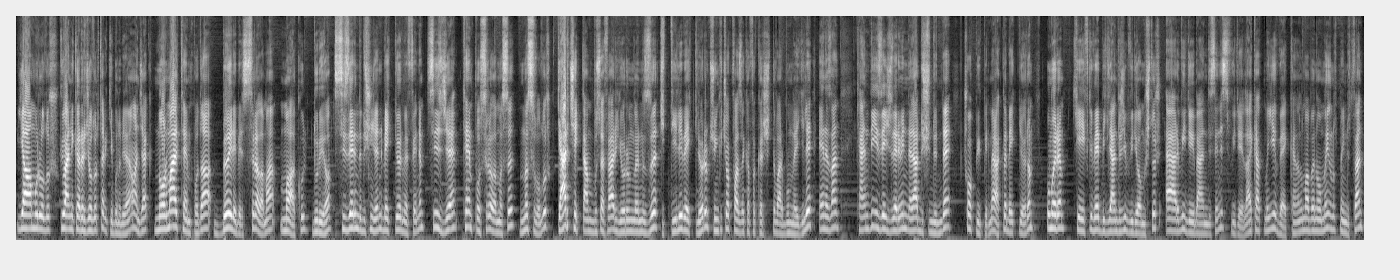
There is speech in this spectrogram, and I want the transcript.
Yağmur olur, güvenlik aracı olur tabii ki bunu bilemem ancak normal tempoda böyle bir sıralama makul duruyor. Sizlerin de düşüncelerini bekliyorum efendim. Sizce tempo sıralaması nasıl olur? Gerçekten bu sefer yorumlarınızı ciddili bekliyorum. Çünkü çok fazla kafa karışıklığı var bununla ilgili. En azından kendi izleyicilerimin neler düşündüğünde çok büyük bir merakla bekliyorum. Umarım keyifli ve bilgilendirici bir video olmuştur. Eğer videoyu beğendiyseniz videoya like atmayı ve kanalıma abone olmayı unutmayın lütfen.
